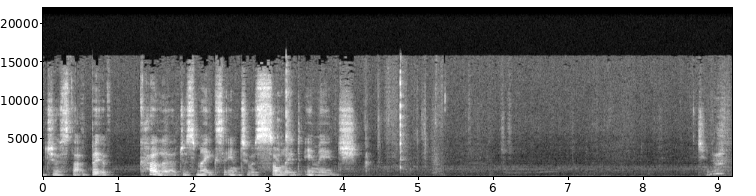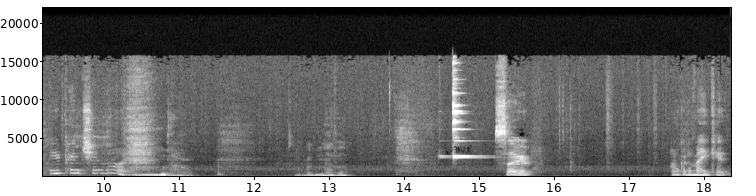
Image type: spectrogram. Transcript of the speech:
just that bit of colour just makes it into a solid image. Are you pinching mine? No. I would never. So I'm going to make it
